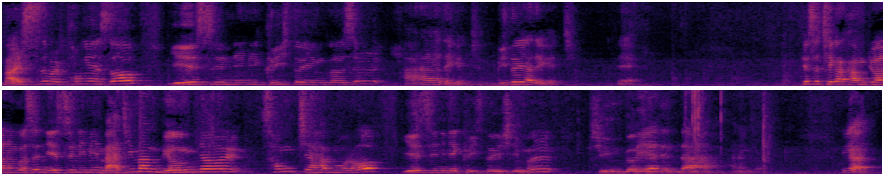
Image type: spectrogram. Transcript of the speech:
말씀을 통해서 예수님이 그리스도인 것을 알아야 되겠죠. 믿어야 되겠죠. 네. 그래서 제가 강조하는 것은 예수님이 마지막 명령을 성취함으로 예수님의 그리스도이심을 증거해야 된다 하는 것. 그러니까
